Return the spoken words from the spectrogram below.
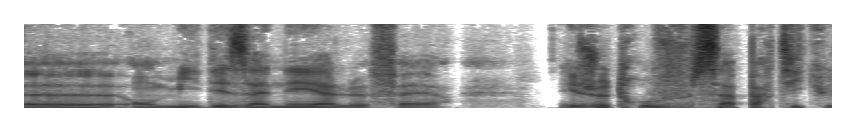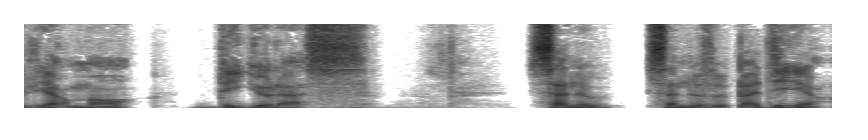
euh, ont mis des années à le faire. Et je trouve ça particulièrement dégueulasse. Ça ne, ça ne veut pas dire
